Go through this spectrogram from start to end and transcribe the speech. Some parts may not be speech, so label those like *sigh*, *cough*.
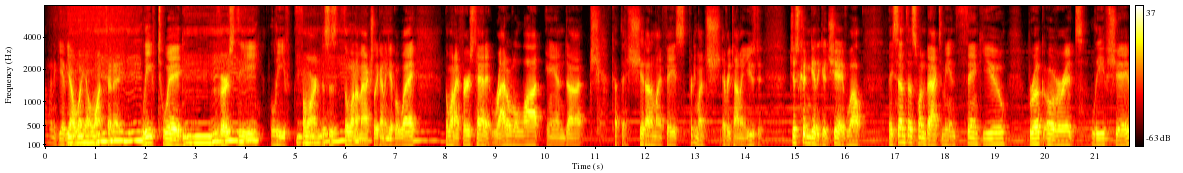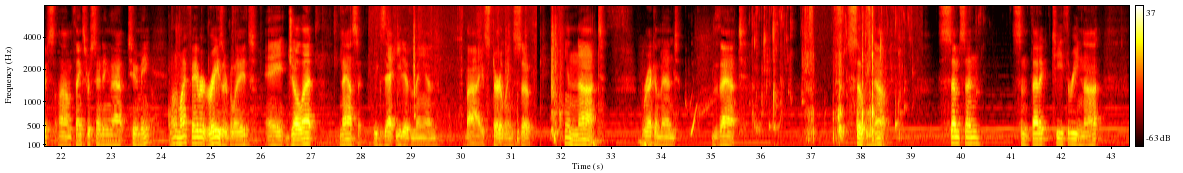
I'm going to give y'all what y'all want today. Leaf twig versus the leaf thorn. This is the one I'm actually going to give away. The one I first had, it rattled a lot and uh, *sniffs* cut the shit out of my face pretty much every time I used it. Just couldn't get a good shave. Well, they sent this one back to me and thank you, Brooke over at Leaf Shaves. Um, thanks for sending that to me. One of my favorite razor blades, a Gillette Nacet Executive Man by Sterling Soap. Cannot recommend that soap enough. Simpson synthetic T3 knot.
